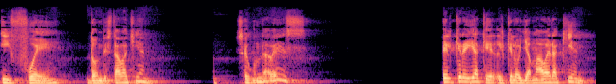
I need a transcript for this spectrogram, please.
y fue donde estaba quién. Segunda vez. Él creía que el que lo llamaba era quién.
